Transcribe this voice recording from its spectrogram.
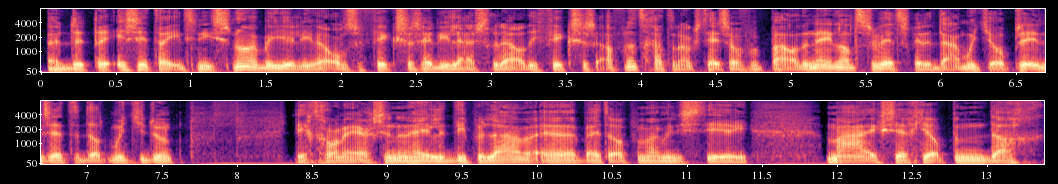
De- er zit daar iets niet snor bij jullie. Onze fixers, die luisteren daar al die fixers af. En het gaat dan ook steeds over bepaalde Nederlandse wedstrijden. Daar moet je op inzetten, dat moet je doen. Ligt gewoon ergens in een hele diepe la eh, bij het Openbaar Ministerie. Maar ik zeg je, op een dag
